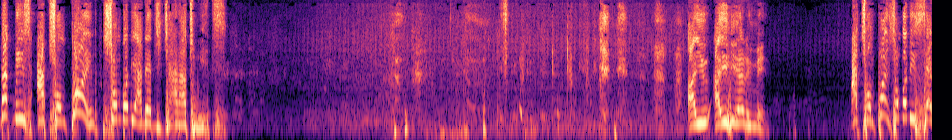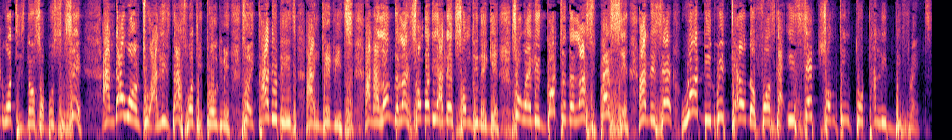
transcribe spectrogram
That means at some point, somebody added jara to it. Are you are you hearing me? At some point, somebody said what he's not supposed to say. And that one too, at least that's what he told me. So he carried it and gave it. And along the line, somebody added something again. So when they got to the last person and they said, What did we tell the first guy? He said something totally different.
